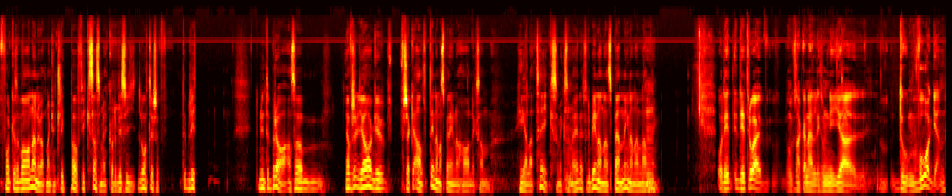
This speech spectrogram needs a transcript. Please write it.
folk är så vana nu att man kan klippa och fixa så mycket. Och det blir så, låter så, det blir, det blir inte bra. Alltså, jag, försöker, jag försöker alltid när man spelar in och ha liksom hela take så mycket som Mm. möjligt. För det blir en annan spänning, en annan landning. Mm. Och det, det tror jag, om vi snackar den liksom nya Doom-vågen.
